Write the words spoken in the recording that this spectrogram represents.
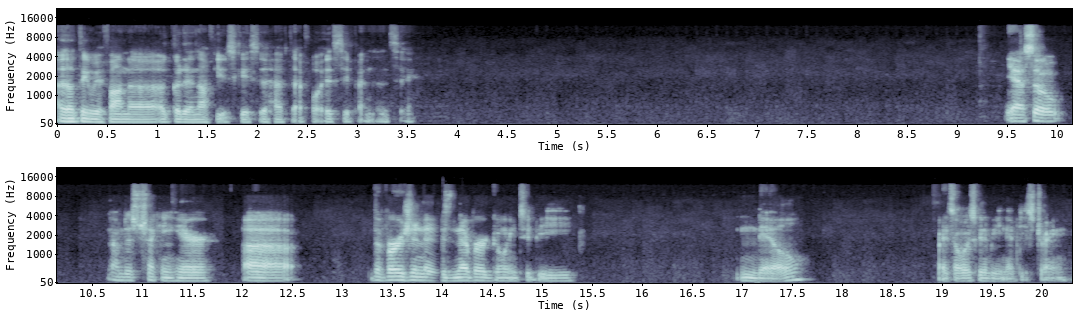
I don't think we found a, a good enough use case to have that for is dependency. Yeah, so I'm just checking here. Uh, the version is never going to be nil. Right, it's always going to be an empty string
